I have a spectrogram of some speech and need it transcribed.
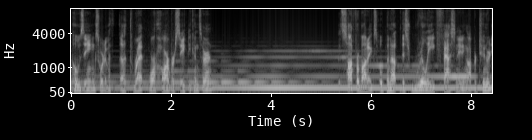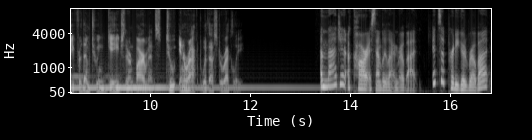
posing sort of a, a threat or harm or safety concern. But soft robotics open up this really fascinating opportunity for them to engage their environments, to interact with us directly. Imagine a car assembly line robot. It's a pretty good robot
